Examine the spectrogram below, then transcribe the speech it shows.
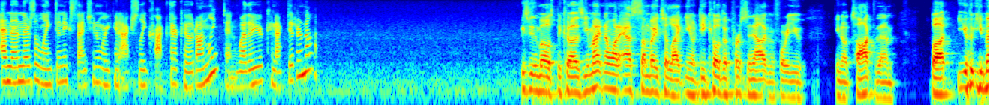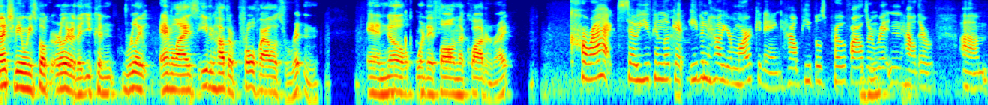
And then there's a LinkedIn extension where you can actually crack their code on LinkedIn, whether you're connected or not. me the most because you might not want to ask somebody to like you know decode their personality before you you know talk to them. But you you mentioned me when we spoke earlier that you can really analyze even how their profile is written and know where they fall in the quadrant, right? Correct. So you can look at even how you're marketing, how people's profiles are Mhm. written, how their um,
